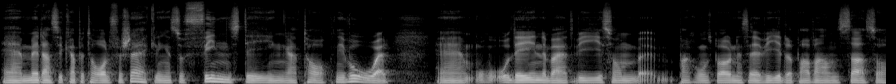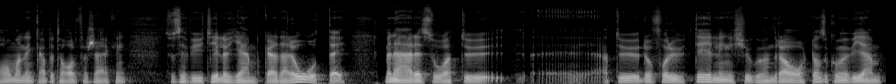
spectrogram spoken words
Eh, Medan i kapitalförsäkringen så finns det inga taknivåer. Eh, och det innebär att vi som pensionsbolagen säger vidare på Avanza så har man en kapitalförsäkring så ser vi ju till att jämka det där åt dig. Men är det så att du, eh, att du då får utdelning 2018 så kommer vi jämka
